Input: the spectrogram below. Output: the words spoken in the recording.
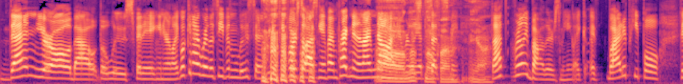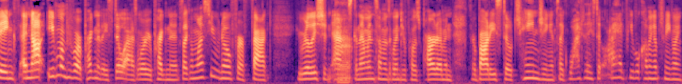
Then you're all about the loose fitting, and you're like, what can I wear that's even looser? Because people are still asking if I'm pregnant, and I'm not. oh, it really no upsets fun. me. Yeah. That really bothers me. Like, if, why do people think, and not even when people are pregnant, they still ask, "Where you're pregnant?" It's like unless you know for a fact, you really shouldn't ask. And then when someone's going through postpartum and their body's still changing, it's like, why do they still? I had people coming up to me going,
